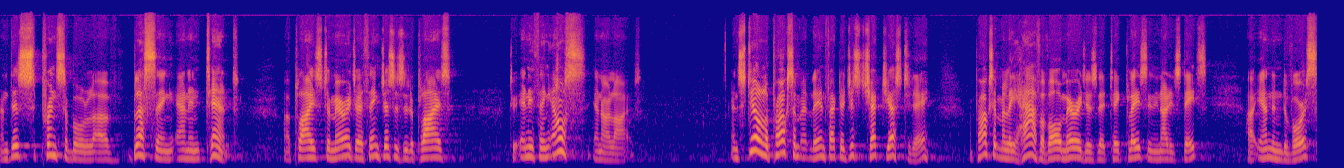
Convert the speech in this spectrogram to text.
And this principle of blessing and intent applies to marriage, I think, just as it applies to anything else in our lives. And still, approximately, in fact, I just checked yesterday, approximately half of all marriages that take place in the United States uh, end in divorce.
